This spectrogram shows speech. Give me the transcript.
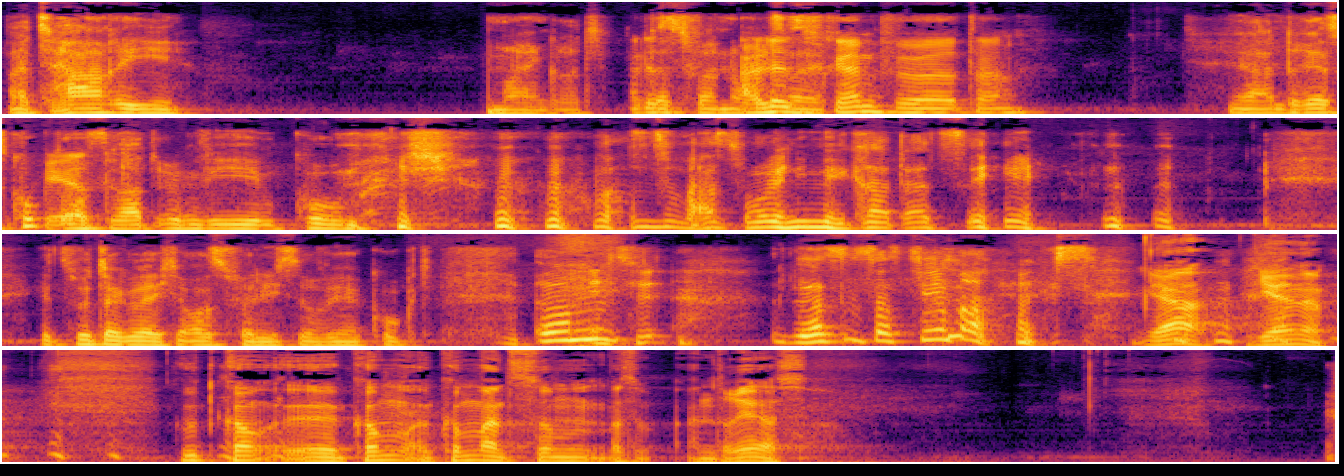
Atari. Mein Gott. Alles, das war noch alles Zeit. Fremdwörter. Ja, Andreas guckt auch gerade irgendwie komisch. was, was wollen die mir gerade erzählen? Jetzt wird er gleich ausfällig, so wie er guckt. Ähm, lass uns das Thema wechseln. Ja, gerne. Gut, komm, äh, komm, komm mal zum was, Andreas. Äh,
